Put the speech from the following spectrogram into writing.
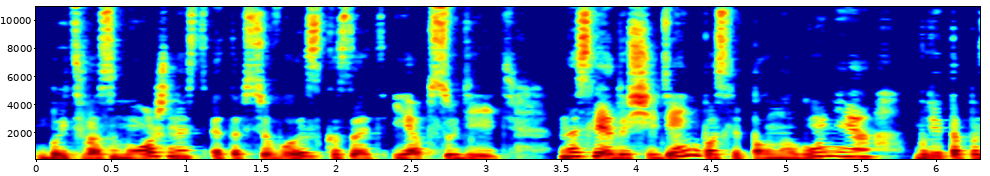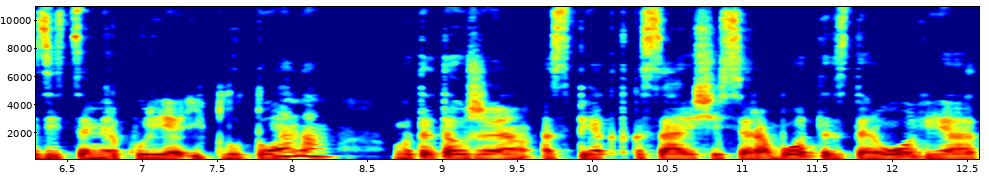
быть возможность это все высказать и обсудить. На следующий день после полнолуния будет оппозиция Меркурия и Плутона — вот это уже аспект, касающийся работы, здоровья,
